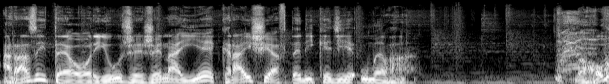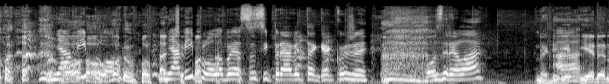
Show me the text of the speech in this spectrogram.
a razí teóriu, že žena je krajšia vtedy, keď je umelá. No, hovor, Mňa vyplo. Hovor, hovor, Mňa vyplo, lebo ja som si práve tak akože pozrela. Tak a... 1,5,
